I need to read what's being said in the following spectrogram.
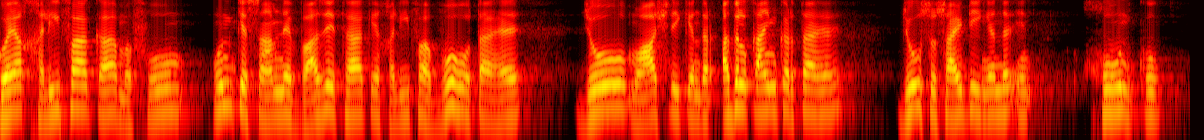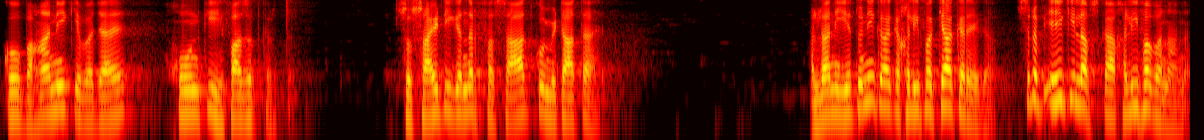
گویا خلیفہ کا مفہوم ان کے سامنے واضح تھا کہ خلیفہ وہ ہوتا ہے جو معاشرے کے اندر عدل قائم کرتا ہے، جو سوسائٹی کے اندر ان خون کو کو بہانے کے بجائے خون کی حفاظت کرتا ہے۔ سوسائٹی کے اندر فساد کو مٹاتا ہے۔ اللہ نے یہ تو نہیں کہا کہ خلیفہ کیا کرے گا، صرف ایک ہی لفظ کا خلیفہ بنانا۔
